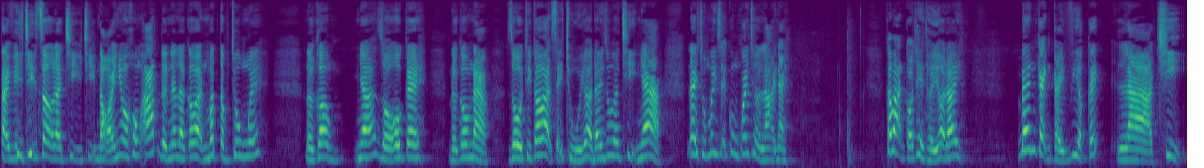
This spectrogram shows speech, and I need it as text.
Tại vì chị sợ là chị chị nói nhưng mà không át được nên là các bạn mất tập trung ấy Được không? Nhá, rồi ok Được không nào? Rồi thì các bạn sẽ chú ý ở đây giúp cho chị nha Đây chúng mình sẽ cùng quay trở lại này Các bạn có thể thấy ở đây Bên cạnh cái việc ấy là chị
